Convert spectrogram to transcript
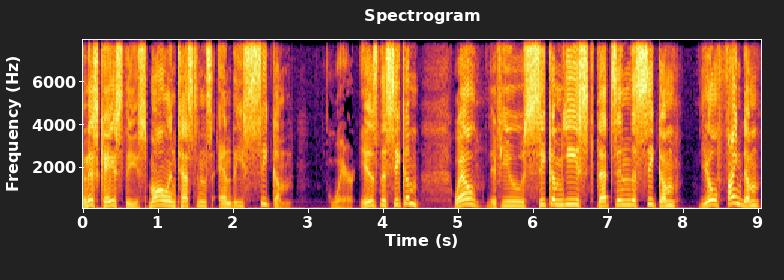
in this case, the small intestines and the cecum. Where is the cecum? Well, if you cecum yeast that's in the cecum, You'll find them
